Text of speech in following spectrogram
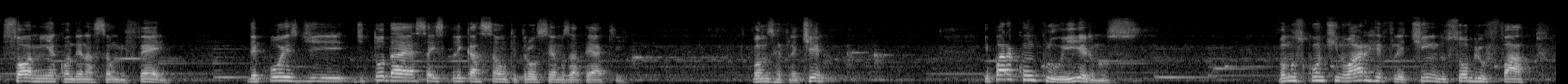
só a minha condenação me fere, depois de, de toda essa explicação que trouxemos até aqui. Vamos refletir? E para concluirmos, vamos continuar refletindo sobre o fato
